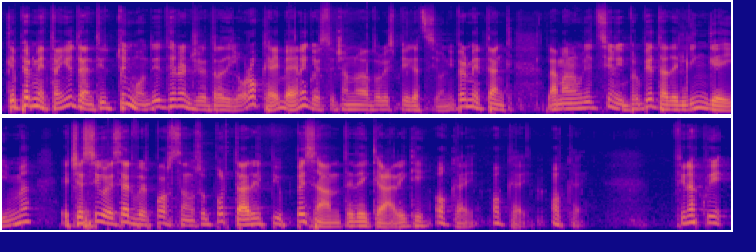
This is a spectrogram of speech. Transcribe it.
che permette agli utenti di tutto il mondo di interagire tra di loro. Ok, bene, queste ci hanno dato le spiegazioni. Permette anche la manipolazione di proprietà dell'in-game e ci assicura che i server possano sopportare il più pesante dei carichi. Ok, ok, ok. Fino a qui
